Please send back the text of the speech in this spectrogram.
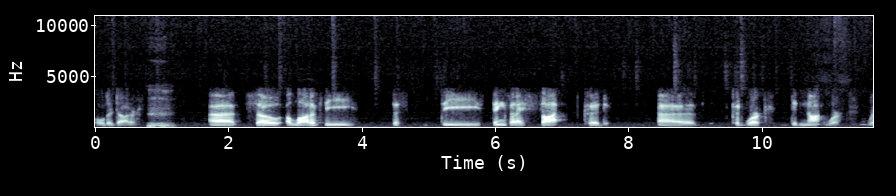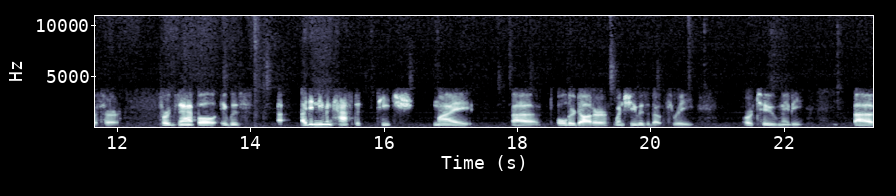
older daughter. Mm. Uh, so a lot of the the the things that I thought could uh, could work did not work with her. For example, it was I didn't even have to teach my uh, older daughter when she was about three or two, maybe, uh,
